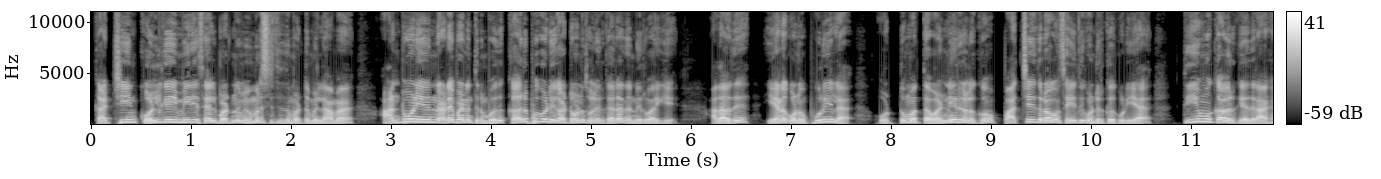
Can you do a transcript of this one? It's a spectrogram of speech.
கட்சியின் கொள்கை மீறி செயல்பாடுன்னு விமர்சித்தது மட்டும் இல்லாமல் அன்புமணியின் நடைபயணத்தின் போது கருப்பு கொடி காட்டணும்னு சொல்லியிருக்காரு அந்த நிர்வாகி. அதாவது எனக்கு ஒன்று புரியல. ஒட்டுமொத்த வன்னியர்களுக்கும் பச்சை துரோகம் செய்து கொண்டிருக்கக்கூடிய திமுகவிற்கு எதிராக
